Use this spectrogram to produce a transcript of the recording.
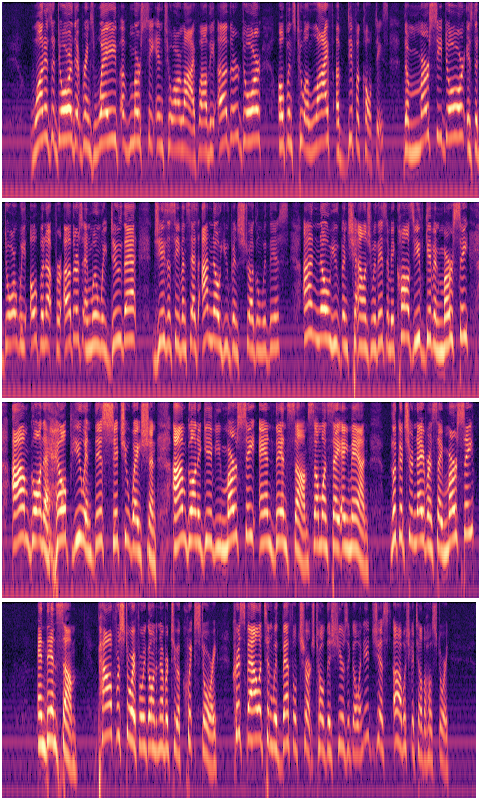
One is a door that brings wave of mercy into our life, while the other door opens to a life of difficulties. The mercy door is the door we open up for others. And when we do that, Jesus even says, I know you've been struggling with this. I know you've been challenged with this. And because you've given mercy, I'm going to help you in this situation. I'm going to give you mercy and then some. Someone say, Amen. Look at your neighbor and say, Mercy and then some. Powerful story before we go into number two, a quick story. Kris Vallotton with Bethel Church told this years ago, and it just, oh, I wish I could tell the whole story.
